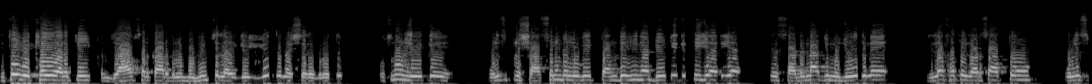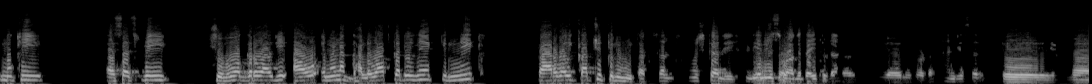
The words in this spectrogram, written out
ਜਿੱਥੇ ਵੇਖਿਆ ਜਾ ਕਿ ਪੰਜਾਬ ਸਰਕਾਰ ਵੱਲੋਂ ਮੁਹਿੰਮ ਚਲਾਈ ਗਈ ਯੁੱਧ ਨਸ਼ੇ ਦੇ ਵਿਰੁੱਧ ਉਸ ਨੂੰ ਲੈ ਕੇ ਪੁਲਿਸ ਪ੍ਰਸ਼ਾਸਨ ਵੱਲੋਂ ਵੀ ਤਨਦੇਹੀ ਨਾਲ ਡਿਊਟੀ ਦਿੱਤੀ ਜਾ ਰਹੀ ਹੈ ਤੇ ਸਾਡੇ ਨਾਲ ਅੱਜ ਮੌਜੂਦ ਨੇ ਜ਼ਿਲ੍ਹਾ ਫਤਿਹਗੜ੍ਹ ਸਾਹਿਬ ਤੋਂ ਪੁਲਿਸ ਮੁਖੀ ਐਸਐਸਪੀ ਸ਼ੁਭਮ ਅਗਰਵਾਲ ਜੀ। ਆਓ ਇਹਨਾਂ ਨਾਲ ਗੱਲਬਾਤ ਕਰ ਲੈਂਦੇ ਹਾਂ ਕਿੰਨੀ ਕਾਰਵਾਈ ਕਰ ਚੁੱਕੇ ਨੇ ਹੁਣ ਤੱਕ? ਸਰ ਨਮਸਕਾਰ ਜੀ। ਇੰਡੀਆ ਨਿਊਜ਼ ਸਵਾਗਤ ਹੈ ਤੁਹਾਡਾ। ਜੀ ਆਇਆਂ ਨੂੰ ਤੁਹਾਡਾ। ਹਾਂਜੀ ਸਰ। ਤੇ ਮੈਂ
